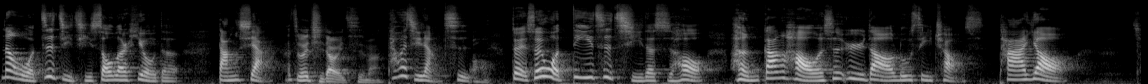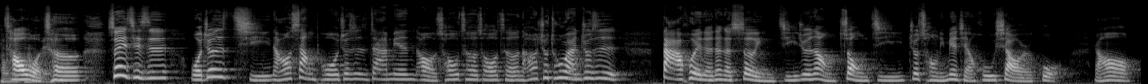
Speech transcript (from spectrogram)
那我自己骑 Solar Hill 的。当下他只会骑到一次吗？他会骑两次，哦，对，所以我第一次骑的时候很刚好，我是遇到 Lucy Charles，他要超我车，所以其实我就是骑，然后上坡就是在那边哦抽车抽车，然后就突然就是大会的那个摄影机，就是那种重机，就从你面前呼啸而过，然后。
